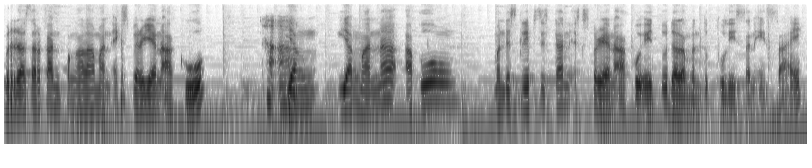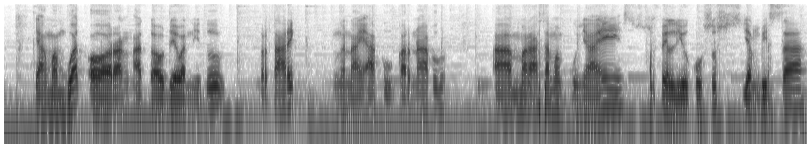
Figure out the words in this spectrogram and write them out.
berdasarkan pengalaman, experience aku, Ha-ha. yang yang mana aku mendeskripsikan experience aku itu dalam bentuk tulisan esai yang membuat orang atau dewan itu tertarik mengenai aku. Karena aku uh, merasa mempunyai value khusus yang bisa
